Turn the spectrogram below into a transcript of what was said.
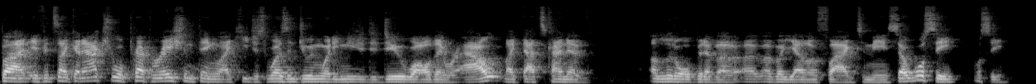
but if it's like an actual preparation thing, like he just wasn't doing what he needed to do while they were out, like that's kind of a little bit of a of a yellow flag to me. So we'll see. We'll see.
